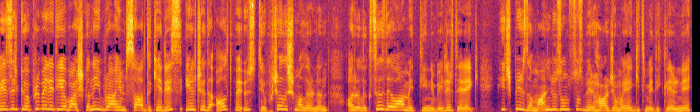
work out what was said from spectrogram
Vezirköprü Belediye Başkanı İbrahim Sadık Ediz, ilçede alt ve üst yapı çalışmalarının aralıksız devam ettiğini belirterek hiçbir zaman lüzumsuz bir harcamaya gitmediklerini,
